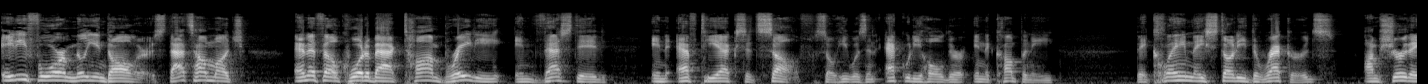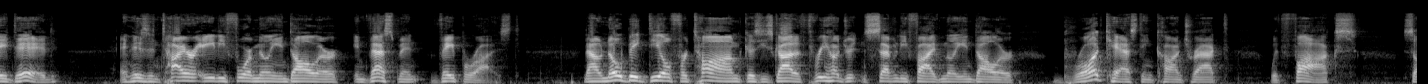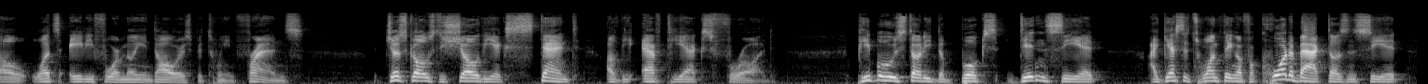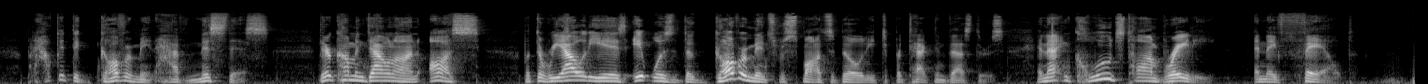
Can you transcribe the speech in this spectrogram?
$84 million. That's how much NFL quarterback Tom Brady invested in FTX itself. So he was an equity holder in the company. They claim they studied the records. I'm sure they did. And his entire $84 million investment vaporized. Now, no big deal for Tom because he's got a $375 million broadcasting contract with Fox. So, what's $84 million between friends? Just goes to show the extent of the FTX fraud. People who studied the books didn't see it. I guess it's one thing if a quarterback doesn't see it, but how could the government have missed this? They're coming down on us, but the reality is it was the government's responsibility to protect investors, and that includes Tom Brady, and they failed.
